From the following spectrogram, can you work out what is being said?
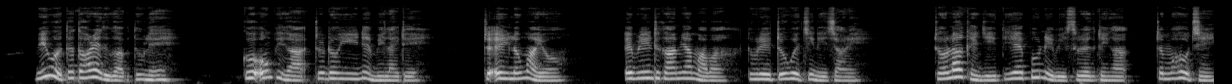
။မင်းကိုတတ်သွားတဲ့သူကဘာလို့လဲ။ကိုအုံးဖေကတော်တော်ရင်နဲ့မေးလိုက်တယ်။တအိမ်လုံးမှာရောအိမ်ပရင်းတကားများမှာပါလူတွေတိုးဝှက်ကြည့်နေကြတယ်။ဒေါ်လာခင်ကြီးတရေပူးနေပြီဆိုတဲ့တဲ့တင်ကတမဟုတ်ချင်း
